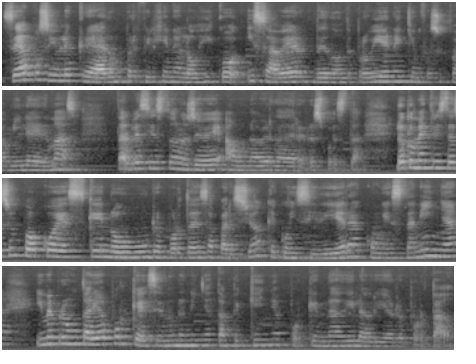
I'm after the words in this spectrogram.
sea posible crear un perfil genealógico y saber de dónde proviene, quién fue su familia y demás. Tal vez esto nos lleve a una verdadera respuesta. Lo que me entristece un poco es que no hubo un reporte de desaparición que coincidiera con esta niña y me preguntaría por qué, siendo una niña tan pequeña, por qué nadie la habría reportado.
